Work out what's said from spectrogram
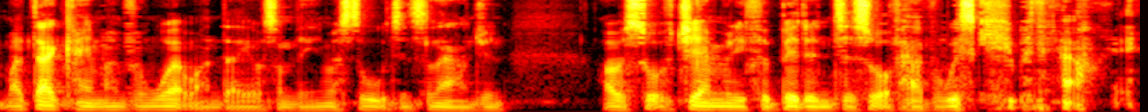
my dad came home from work one day or something. He must have walked into the lounge and I was sort of generally forbidden to sort of have a whiskey without him.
